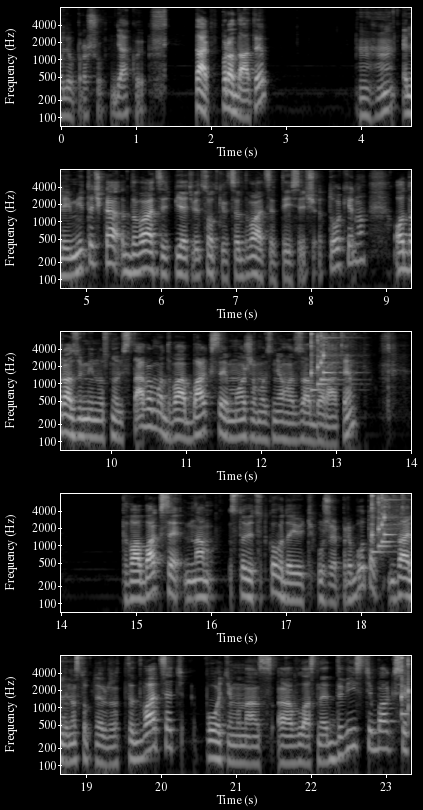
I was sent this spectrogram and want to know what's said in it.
молю, прошу. Дякую. Так, продати. Угу. Ліміточка 25% це 20 тисяч токену. Одразу мінус 0 ставимо. 2 бакси можемо з нього забирати. 2 бакси нам 100% дають уже прибуток. Далі наступний це 20. Потім у нас, власне, 200 баксів.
